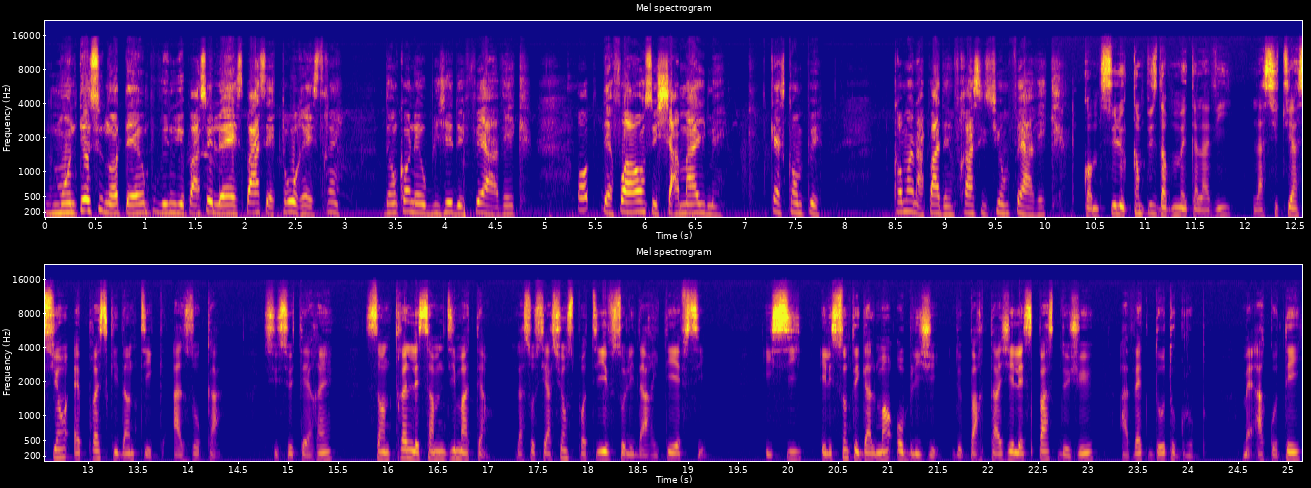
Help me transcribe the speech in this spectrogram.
monter sur notre terrain pour venir parce que leur espace est trop restreint. Donc on est obligé de faire avec. des fois on se chamaille, mais qu'est-ce qu'on peut? Comme on n'a pas d'infrastructure, on fait avec. Comme sur le campus d'Abomey-Calavi, la situation est presque identique à Zoka. Sur ce terrain s'entraîne les samedis matins l'association sportive Solidarité FC. Ici, ils sont également obligés de partager l'espace de jeu avec d'autres groupes. Mais à côté,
